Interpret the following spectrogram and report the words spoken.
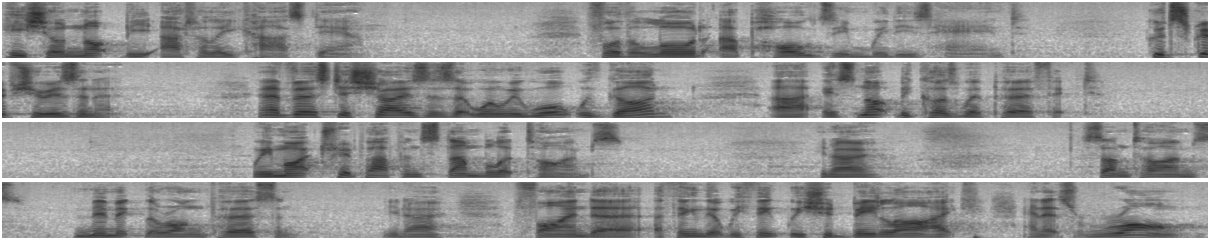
he shall not be utterly cast down. For the Lord upholds him with his hand. Good scripture, isn't it? And that verse just shows us that when we walk with God, uh, it's not because we're perfect. We might trip up and stumble at times. You know, sometimes mimic the wrong person. You know, find a, a thing that we think we should be like and it's wrong.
